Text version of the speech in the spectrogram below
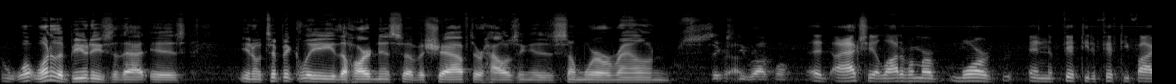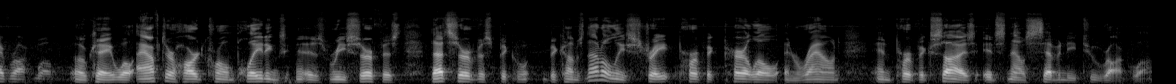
one of the beauties of that is you know, typically the hardness of a shaft or housing is somewhere around 60 Rockwell. Uh, actually, a lot of them are more in the 50 to 55 Rockwell. Okay, well, after hard chrome plating is resurfaced, that surface bec becomes not only straight, perfect, parallel, and round, and perfect size, it's now 72 Rockwell.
